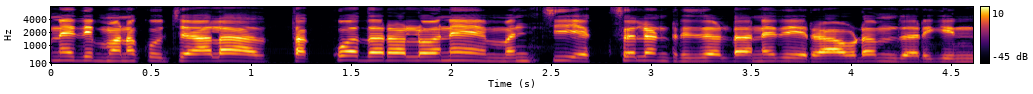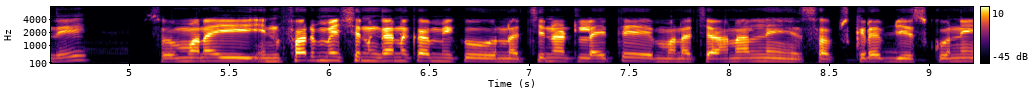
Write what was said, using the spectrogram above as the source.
అనేది మనకు చాలా తక్కువ ధరలోనే మంచి ఎక్సలెంట్ రిజల్ట్ అనేది రావడం జరిగింది. సో మన ఈ ఇన్ఫర్మేషన్ కనుక మీకు నచ్చినట్లయితే మన ఛానల్ని సబ్స్క్రైబ్ చేసుకొని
